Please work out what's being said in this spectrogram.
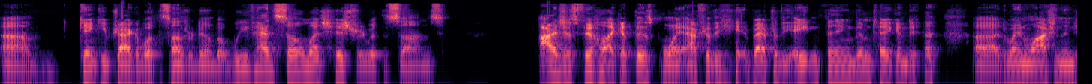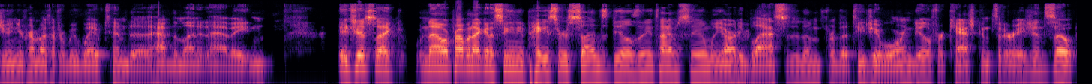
Um, can't keep track of what the Suns were doing, but we've had so much history with the Suns I just feel like at this point, after the after the Ayton thing, them taking to, uh, Duane Washington Jr. from us after we waived him to have the money to have Ayton, it's just like no, we're probably not going to see any Pacers Suns deals anytime soon. We already mm-hmm. blasted them for the T.J. Warren deal for cash consideration, so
